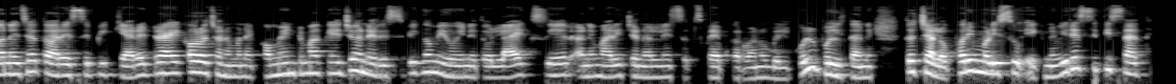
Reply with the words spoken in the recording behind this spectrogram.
બને છે. તો આ રેસીપી ક્યારે ટ્રાય કરો છો અને મને કમેન્ટમાં કહેજો અને રેસીપી ગમી હોય ને તો લાઇક શેર અને મારી ચેનલને સબસ્ક્રાઈબ કરવાનું બિલકુલ ભૂલતા નહીં. તો ચાલો ફરી મળીશું એક નવી રેસીપી સાથે.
